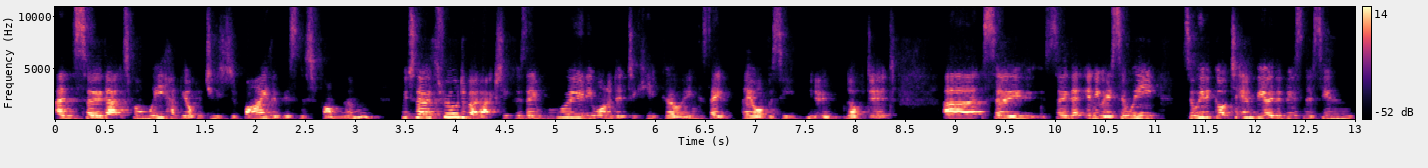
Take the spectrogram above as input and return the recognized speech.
And so that's when we had the opportunity to buy the business from them, which they were thrilled about actually because they really wanted it to keep going because they they obviously you know loved it. Uh, so so that anyway, so we so we got to MBO the business in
